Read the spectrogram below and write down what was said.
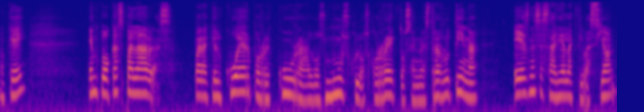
¿Ok? En pocas palabras, para que el cuerpo recurra a los músculos correctos en nuestra rutina, es necesaria la activación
